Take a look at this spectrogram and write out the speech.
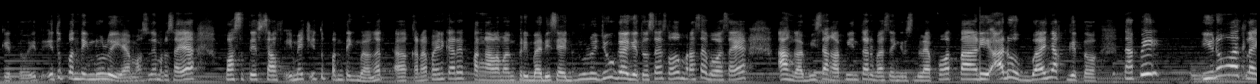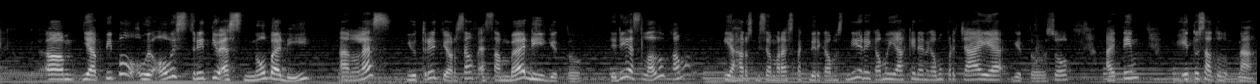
gitu. Itu, itu penting dulu ya. Maksudnya menurut saya positive self image itu penting banget. Uh, kenapa ini karena pengalaman pribadi saya dulu juga gitu. Saya selalu merasa bahwa saya ah nggak bisa nggak pintar bahasa Inggris belepotan. Aduh banyak gitu. Tapi you know what like um, ya yeah, people will always treat you as nobody unless you treat yourself as somebody gitu. Jadi ya selalu kamu ya harus bisa merespek diri kamu sendiri, kamu yakin dan kamu percaya gitu. So I think itu satu. Nah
